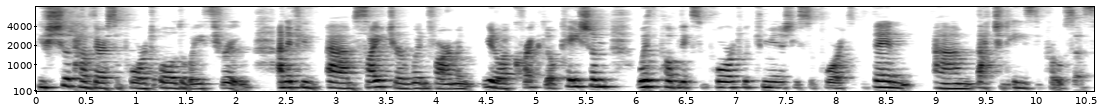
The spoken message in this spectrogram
you should have their support all the way through. And if you um, site your wind farm in, you know, a correct location with public support, with community support, then um, that should ease the process.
